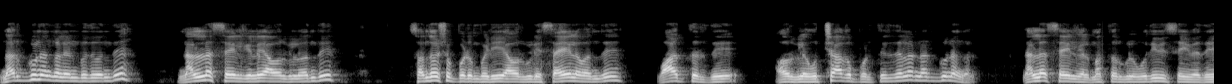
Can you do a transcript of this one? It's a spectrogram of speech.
நற்குணங்கள் என்பது வந்து நல்ல செயல்களை அவர்கள் வந்து சந்தோஷப்படும்படி அவர்களுடைய செயலை வந்து வாழ்த்துறது அவர்களை உற்சாகப்படுத்துறது இதெல்லாம் நற்குணங்கள். நல்ல செயல்கள் மற்றவர்களை உதவி செய்வது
